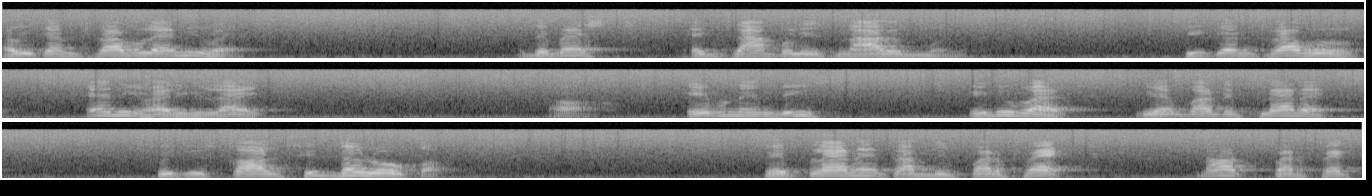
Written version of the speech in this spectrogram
we can travel anywhere. The best example is Narad Muni. He can travel anywhere he likes. Oh. Ah, even in this universe, we have got a planet which is called Siddhaloka, the planet of the perfect, not perfect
